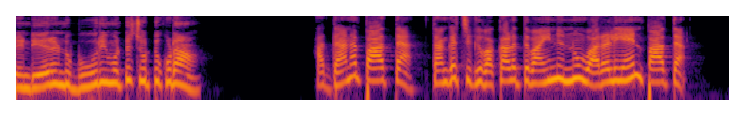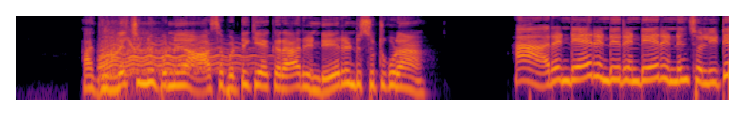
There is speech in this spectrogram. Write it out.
ரெண்டே ரெண்டு பூரி மட்டும் சுட்டுக்கூடா அதானே பார்த்தேன். தங்கச்சிக்கு வக்காலத்து வாங்கின்னு இன்னும் வரலையேன்னு பார்த்தேன். அது இல்ல சின்ன பொண்ணு ஆசைப்பட்டு கேக்குறா ரெண்டே ரெண்டு சுட்டுக்கூடா ஆ ரெண்டே ரெண்டு ரெண்டே ரெண்டுன்னு சொல்லிட்டு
